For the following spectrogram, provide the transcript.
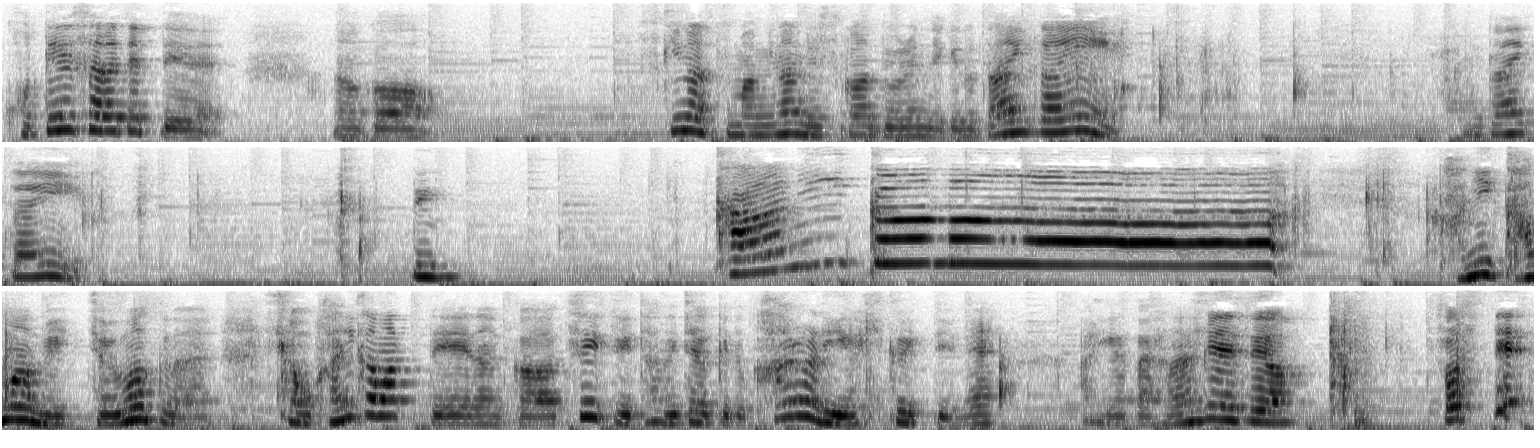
固定されててなんか好きなつまみなんですかって言われるんだけど大体大体でカニカマ。カニカマめっちゃうまくない？しかもカニカマってなんかついつい食べちゃうけどカロリーが低いっていうね。ありがたい話ですよ。そして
